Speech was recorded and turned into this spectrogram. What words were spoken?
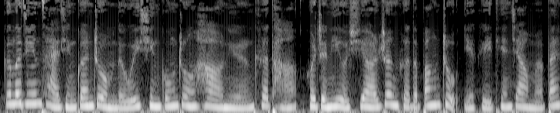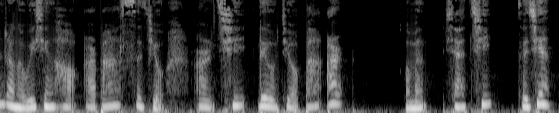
更多精彩，请关注我们的微信公众号“女人课堂”，或者你有需要任何的帮助，也可以添加我们班长的微信号二八四九二七六九八二。我们下期再见。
